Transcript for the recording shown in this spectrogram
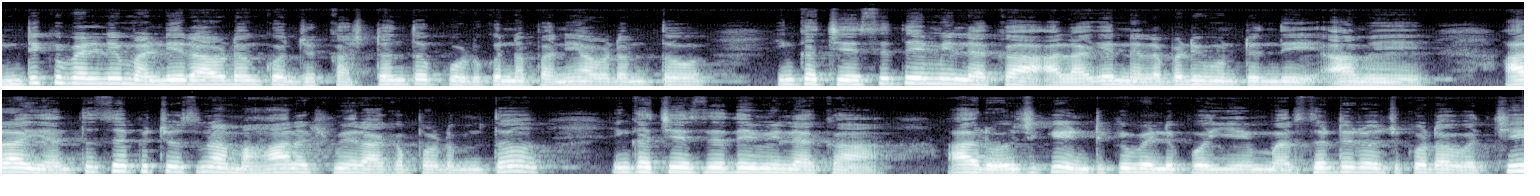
ఇంటికి వెళ్ళి మళ్ళీ రావడం కొంచెం కష్టంతో కూడుకున్న పని అవడంతో ఇంకా చేసేదేమీ లేక అలాగే నిలబడి ఉంటుంది ఆమె. అలా ఎంతసేపు చూసినా మహాలక్ష్మి రాకపోవడంతో ఇంకా చేసేదేమీ లేక ఆ రోజుకి ఇంటికి వెళ్ళిపోయి మరుసటి రోజు కూడా వచ్చి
